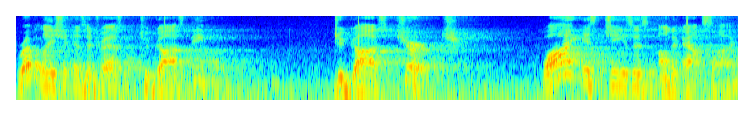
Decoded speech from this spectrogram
Revelation is addressed to God's people, to God's church. Why is Jesus on the outside?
